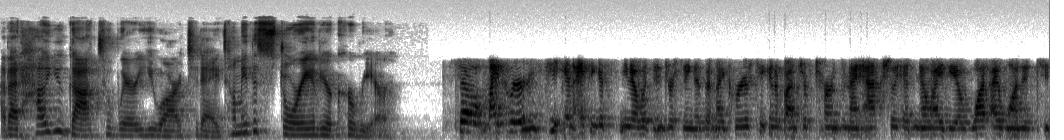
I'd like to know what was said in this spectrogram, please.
about how you got to where you are today. Tell me the story of your career. So my career has taken, I think it's, you know, what's interesting is that my career has taken a bunch of turns and I actually had no idea what I wanted to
